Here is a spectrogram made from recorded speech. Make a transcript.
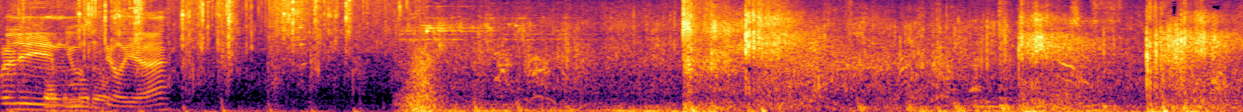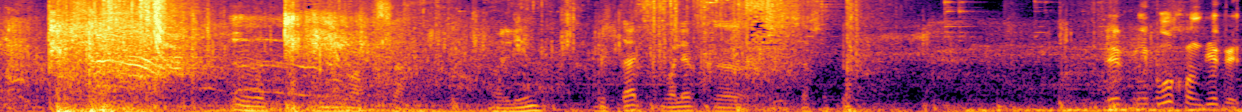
блин, не Зажмурился. успел я, а. Молодца. Блин. Виталь, Валерка, Саша. Неплохо он бегает.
